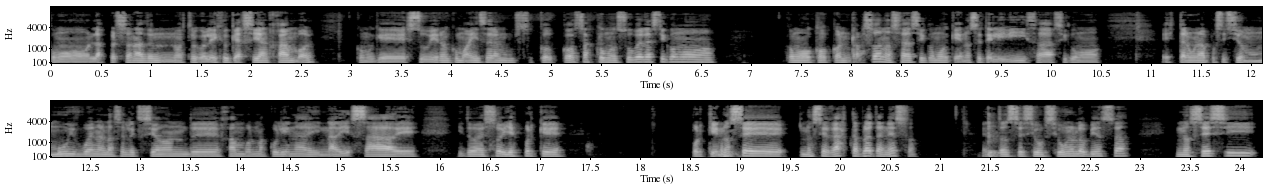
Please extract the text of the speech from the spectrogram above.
Como las personas de nuestro colegio que hacían handball, como que subieron como a Instagram co- cosas como súper así como, como con, razón, o sea, así como que no se televisa, así como está en una posición muy buena la selección de handball masculina y nadie sabe y todo eso, y es porque, porque no se, no se gasta plata en eso. Entonces, si, si uno lo piensa, no sé si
